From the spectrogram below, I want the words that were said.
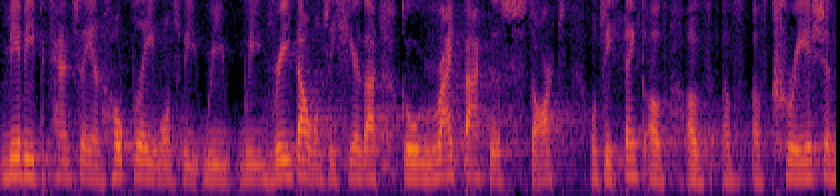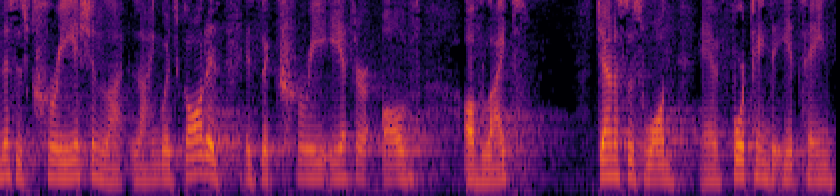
maybe potentially and hopefully, once we, we, we read that, once we hear that, go right back to the start. Once we think of, of, of, of creation, this is creation la- language. God is, is the creator of, of light. Genesis 1, uh, 14 to 18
